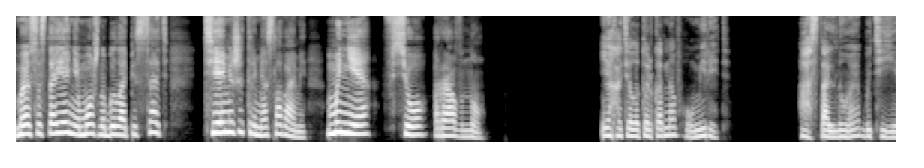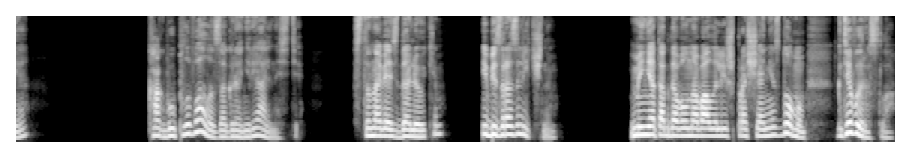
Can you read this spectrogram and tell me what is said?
мое состояние можно было описать теми же тремя словами «Мне все равно». Я хотела только одного — умереть. А остальное — бытие — как бы уплывало за грань реальности, становясь далеким и безразличным. Меня тогда волновало лишь прощание с домом, где выросла.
